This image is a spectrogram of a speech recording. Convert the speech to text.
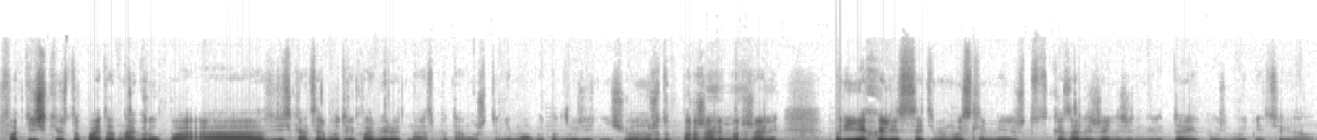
фактически выступает одна группа, а весь концерт будет рекламировать нас, потому что не могут подгрузить ничего. Ну, уже поржали, поржали. Приехали с этими мыслями, что сказали Женя, Женя говорит, да и пусть будет нет сигнала.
